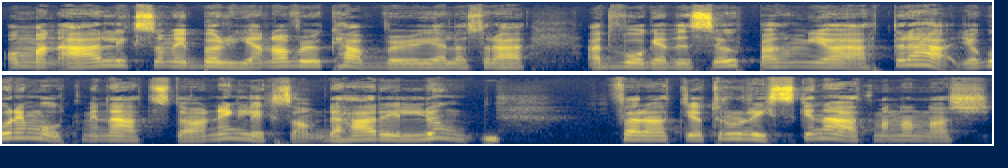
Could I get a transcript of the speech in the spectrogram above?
om man är liksom i början av recovery eller sådär, att våga visa upp att om jag äter det här, jag går emot min ätstörning liksom, det här är lugnt. För att jag tror risken är att man annars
